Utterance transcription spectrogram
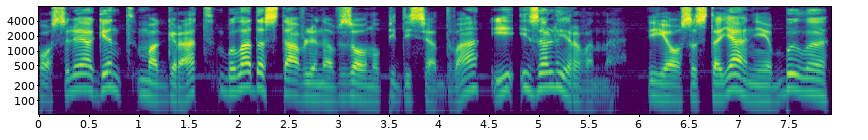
После агент Маград была доставлена в зону 52 и изолирована. Ее состояние было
